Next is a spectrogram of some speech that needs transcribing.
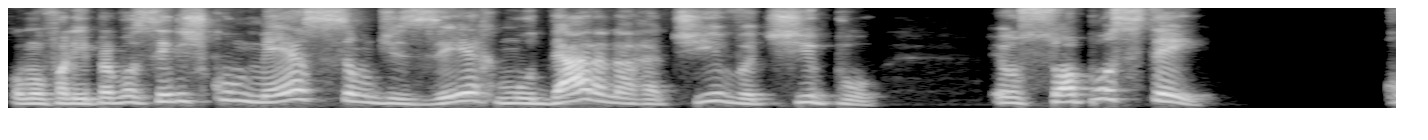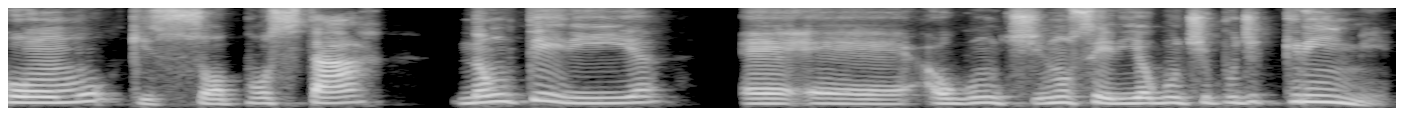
como eu falei para você, eles começam a dizer, mudar a narrativa, tipo, eu só postei. Como que só postar não teria é, é, algum não seria algum tipo de crime.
